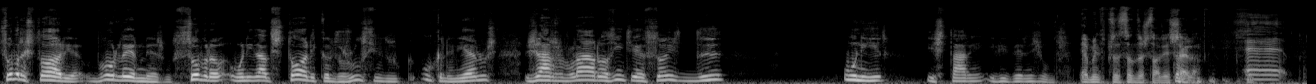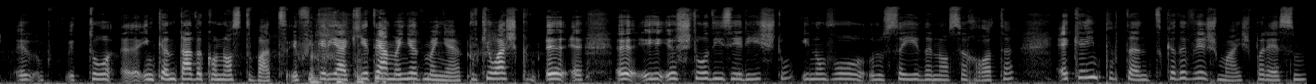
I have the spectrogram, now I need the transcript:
sobre a história, vou ler mesmo, sobre a unidade histórica dos russos e dos ucranianos, já revelaram as intenções de unir e estarem e viverem juntos. É uma interpretação da história, Sheila. Ah, eu Estou ah, encantada com o nosso debate. Eu ficaria aqui até amanhã de manhã, porque eu acho que ah, ah, eu estou a dizer isto e não vou sair da nossa rota. É que é importante, cada vez mais, parece-me,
